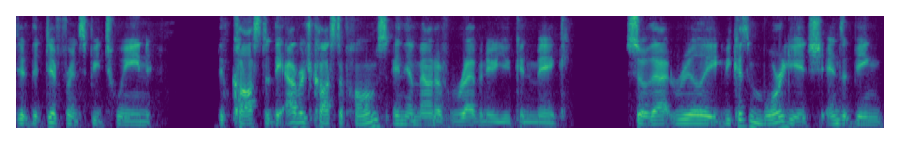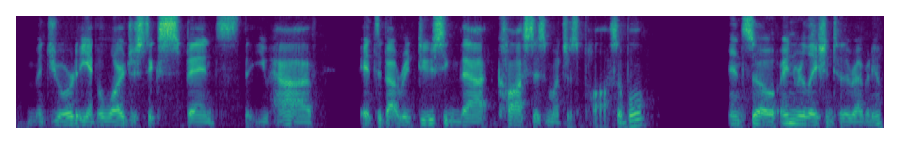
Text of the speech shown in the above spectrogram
the difference between the cost of the average cost of homes and the amount of revenue you can make so that really, because mortgage ends up being majority the largest expense that you have, it's about reducing that cost as much as possible. And so, in relation to the revenue.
